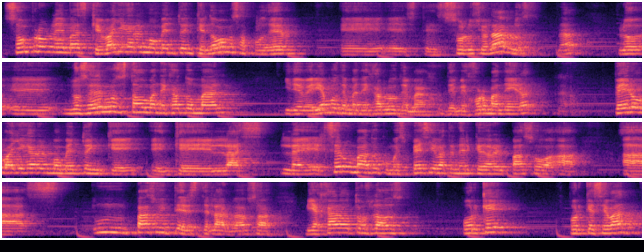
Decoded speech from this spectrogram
son problemas que va a llegar el momento en que no vamos a poder eh, este, solucionarlos. Lo, eh, los hemos estado manejando mal y deberíamos de manejarlos de, de mejor manera, claro. pero va a llegar el momento en que, en que las, la, el ser humano como especie va a tener que dar el paso a, a un paso interestelar, ¿verdad? o sea, viajar a otros lados. ¿Por qué? Porque se va,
